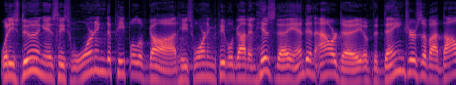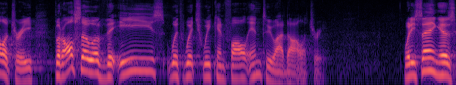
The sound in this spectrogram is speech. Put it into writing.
What he's doing is he's warning the people of God, he's warning the people of God in his day and in our day of the dangers of idolatry, but also of the ease with which we can fall into idolatry. What he's saying is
